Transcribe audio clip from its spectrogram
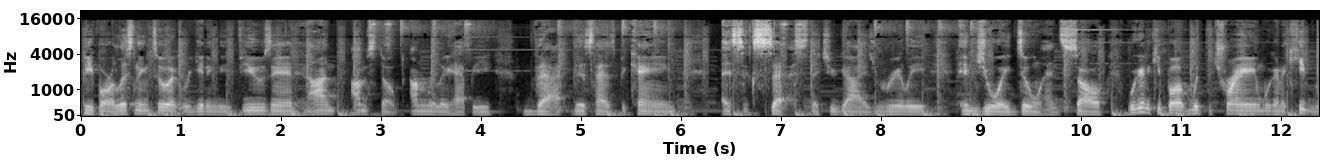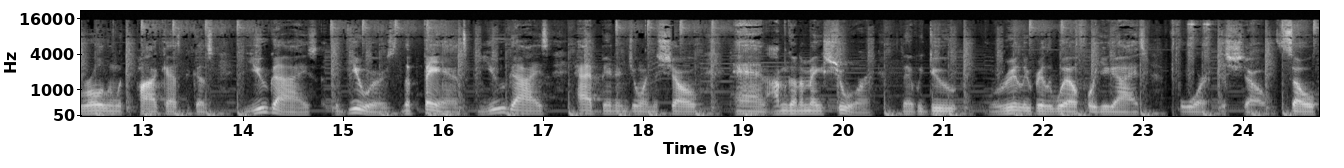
people are listening to it. We're getting these views in, and I'm I'm stoked. I'm really happy that this has became a success that you guys really enjoy doing. So we're gonna keep up with the train. We're gonna keep rolling with the podcast because you guys, the viewers, the fans, you guys have been enjoying the show, and I'm gonna make sure that we do really, really well for you guys for the show. So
